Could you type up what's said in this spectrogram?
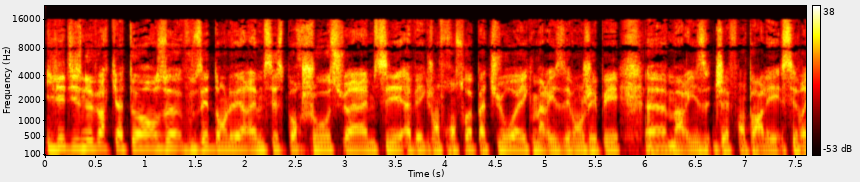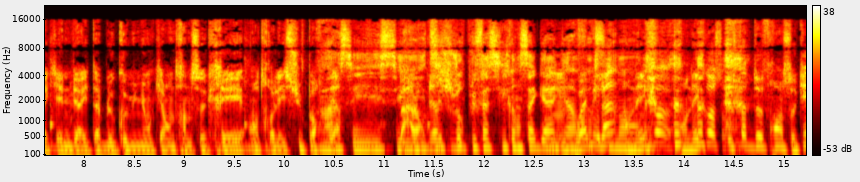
Il est 19h14, vous êtes dans le RMC Sport Show sur RMC avec Jean-François Patureau, avec Marise Zévan GP. Euh, Marise, Jeff en parlait, c'est vrai qu'il y a une véritable communion qui est en train de se créer entre les supporters. Ah, c'est c'est- Bah, toujours plus facile quand ça gagne. hein, ouais, mais là, en Écosse, en Écosse, au Stade de France, ok,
